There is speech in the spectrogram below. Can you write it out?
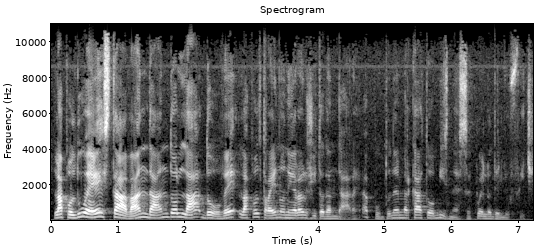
L'Apple IIe stava andando là dove l'Apple III non era riuscito ad andare, appunto nel mercato business, quello degli uffici.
